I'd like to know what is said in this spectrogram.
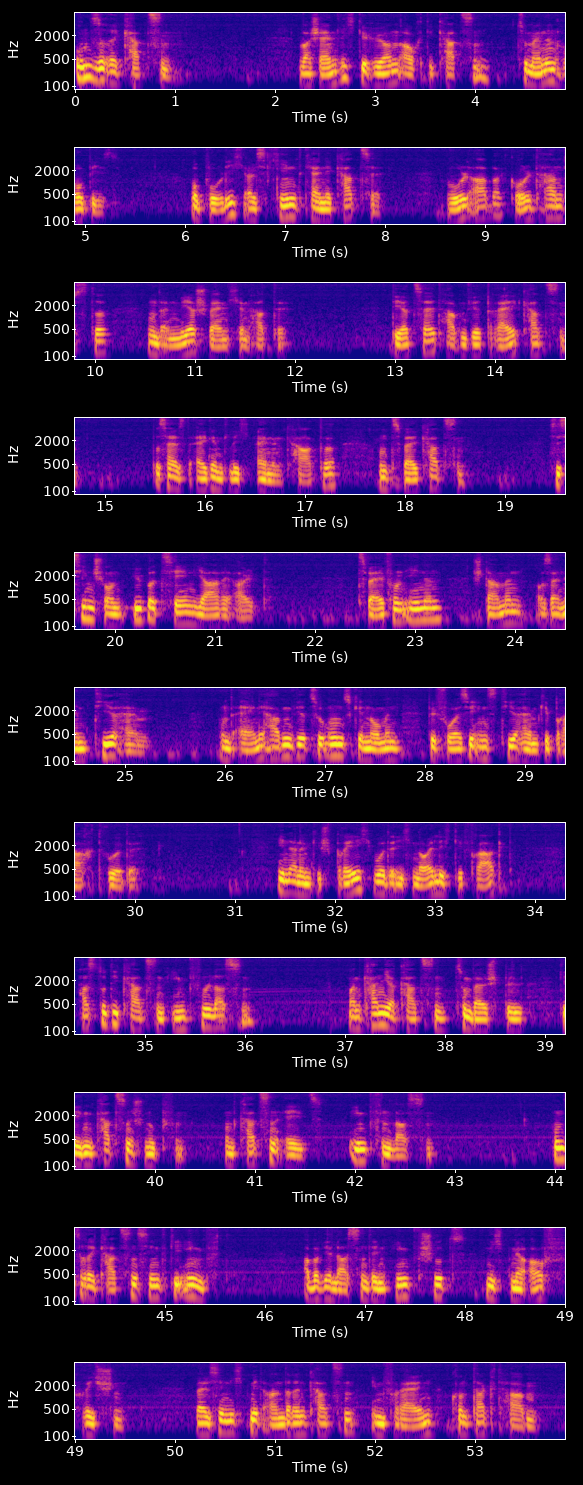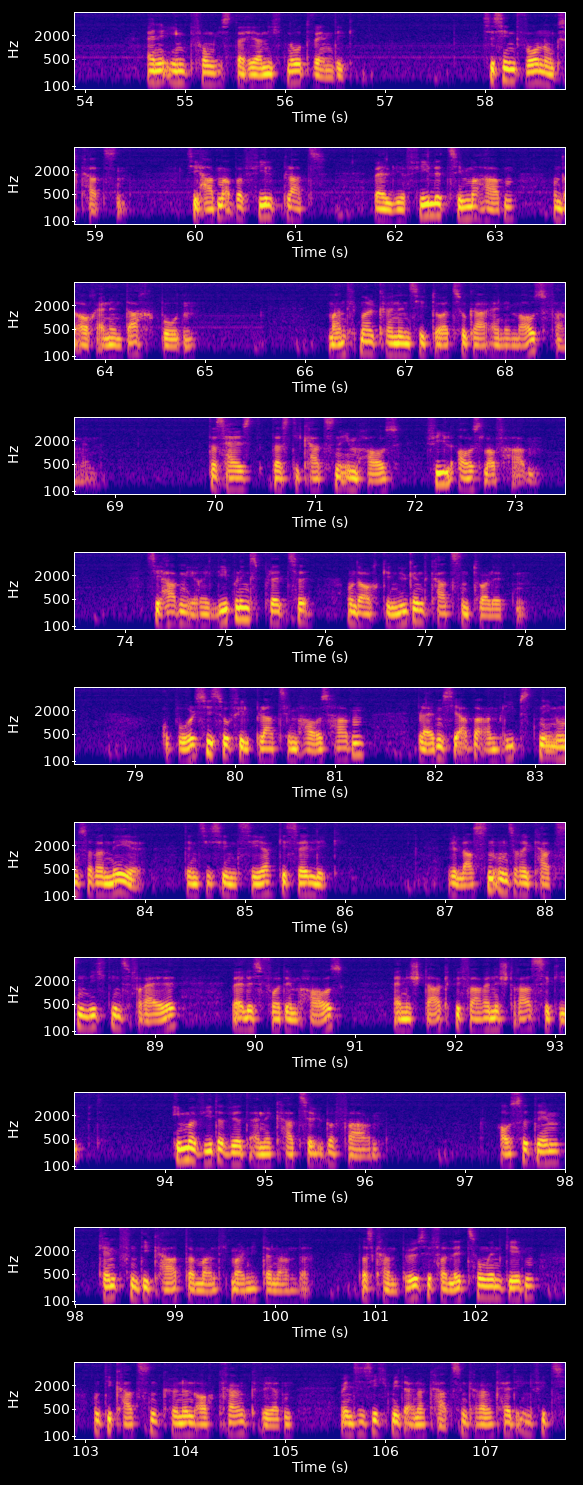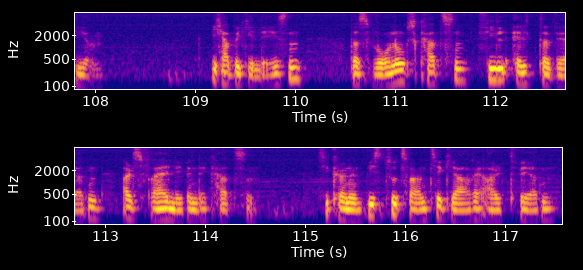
Unsere Katzen. Wahrscheinlich gehören auch die Katzen zu meinen Hobbys, obwohl ich als Kind keine Katze, wohl aber Goldhamster und ein Meerschweinchen hatte. Derzeit haben wir drei Katzen. Das heißt eigentlich einen Kater und zwei Katzen. Sie sind schon über zehn Jahre alt. Zwei von ihnen stammen aus einem Tierheim und eine haben wir zu uns genommen, bevor sie ins Tierheim gebracht wurde. In einem Gespräch wurde ich neulich gefragt, hast du die Katzen impfen lassen? Man kann ja Katzen zum Beispiel gegen Katzenschnupfen und Katzen-Aids impfen lassen. Unsere Katzen sind geimpft, aber wir lassen den Impfschutz nicht mehr auffrischen, weil sie nicht mit anderen Katzen im Freien Kontakt haben. Eine Impfung ist daher nicht notwendig. Sie sind Wohnungskatzen. Sie haben aber viel Platz, weil wir viele Zimmer haben und auch einen Dachboden. Manchmal können sie dort sogar eine Maus fangen. Das heißt, dass die Katzen im Haus viel Auslauf haben. Sie haben ihre Lieblingsplätze und auch genügend Katzentoiletten. Obwohl sie so viel Platz im Haus haben, bleiben sie aber am liebsten in unserer Nähe, denn sie sind sehr gesellig. Wir lassen unsere Katzen nicht ins Freie, weil es vor dem Haus eine stark befahrene Straße gibt. Immer wieder wird eine Katze überfahren. Außerdem kämpfen die Kater manchmal miteinander. Das kann böse Verletzungen geben und die Katzen können auch krank werden, wenn sie sich mit einer Katzenkrankheit infizieren. Ich habe gelesen, dass Wohnungskatzen viel älter werden als freilebende Katzen. Sie können bis zu 20 Jahre alt werden.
